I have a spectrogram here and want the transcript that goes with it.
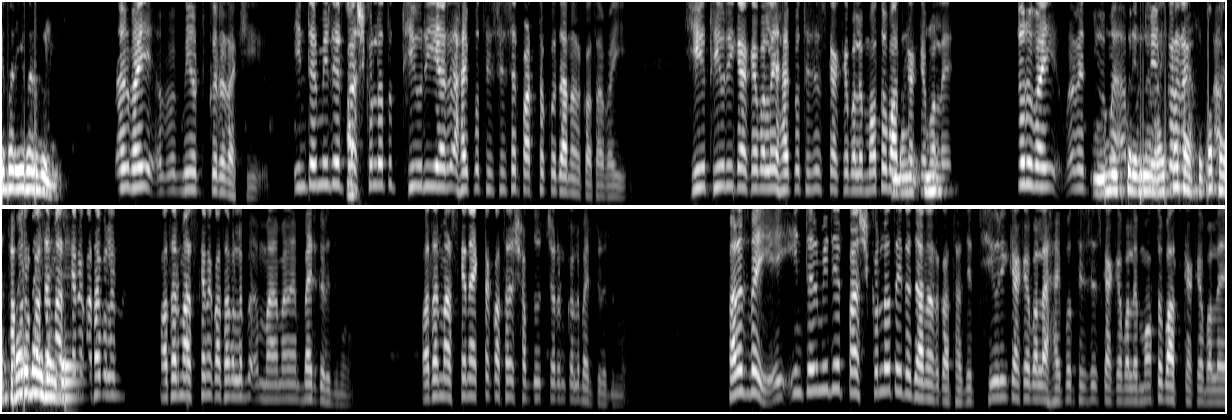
এবার এবার বলি। আরে ভাই মিউট করে রাখি। ইন্টারমিডিয়েট পাস করলে তো থিওরি আর হাইপোথিসিসের পার্থক্য জানার কথা ভাই। হি থিওরি কাকে বলে হাইপোথিসিস কাকে বলে মতবাদ কাকে বলে? ধরু ভাই মানে মাঝখানে কথা বলেন কথার মাঝখানে কথা বলে মানে বাইর করে দিব কথার মাঝখানে একটা কথা শব্দ উচ্চারণ করলে বাইর করে দিব ফারাজ ভাই এই ইন্টারমিডিয়েট পাস করলেও তো এটা জানার কথা যে থিওরি কাকে বলে হাইপোথিসিস কাকে বলে মতবাদ কাকে বলে?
